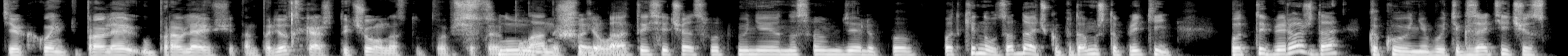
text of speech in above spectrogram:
Тебе какой-нибудь управля- управляющий там придет, скажет, ты что, у нас тут вообще-то планы, Слушай, дела. а ты сейчас вот мне на самом деле по- подкинул задачку, потому что, прикинь, вот ты берешь, да, какую-нибудь экзотическую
